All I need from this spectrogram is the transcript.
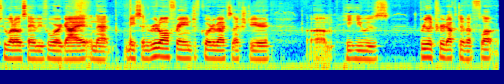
to what I was saying before, a guy in that Mason Rudolph range of quarterbacks next year. Um, he, he was really productive at Florida.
